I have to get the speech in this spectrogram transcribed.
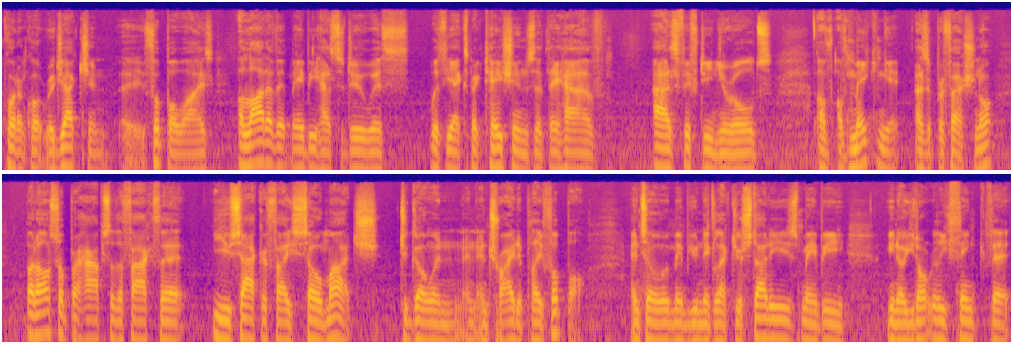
quote unquote rejection, uh, football wise, a lot of it maybe has to do with with the expectations that they have as 15 year olds of, of making it as a professional, but also perhaps of the fact that you sacrifice so much to go and, and, and try to play football. And so maybe you neglect your studies, maybe you know you don't really think that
